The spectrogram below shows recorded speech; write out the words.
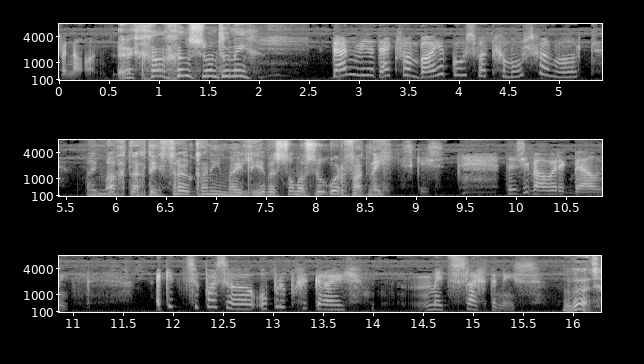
vanaand. Ek gaan geen soontoe nie. Dan weet ek van baie kos wat gemors gaan word. My magtig, die vrou kan nie my lewe sommer so oorvat nie. Ekskuus. Dis nie waaroor ek bel nie. Ek het sopas 'n oproep gekry met slegte nuus. Wat?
